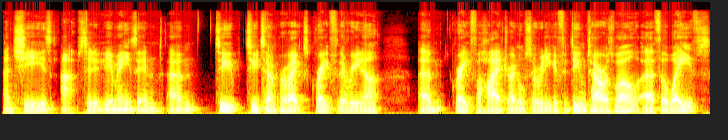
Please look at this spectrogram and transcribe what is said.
and she is absolutely amazing. Um, two two turn provokes, great for the arena. Um, great for Hydra, and also really good for Doom Tower as well uh, for waves.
